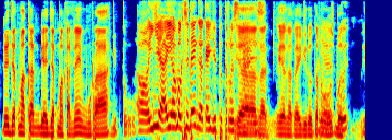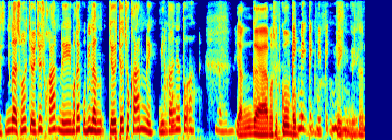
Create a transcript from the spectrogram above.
diajak makan diajak makannya yang murah gitu. oh iya iya maksudnya nggak kayak gitu terus ya guys. nggak ya nggak kayak gitu terus Ya, buat gue- nggak soal cewek-cewek suka aneh. Makanya aku bilang cewek-cewek suka aneh. Mintanya tuh aneh. Nggak. ya enggak maksudku pick be- me pick me pick me pick me kan.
